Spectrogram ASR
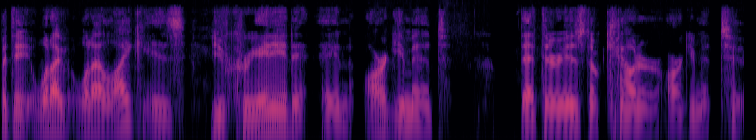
but the what I what I like is you've created an argument that there is no counter argument to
